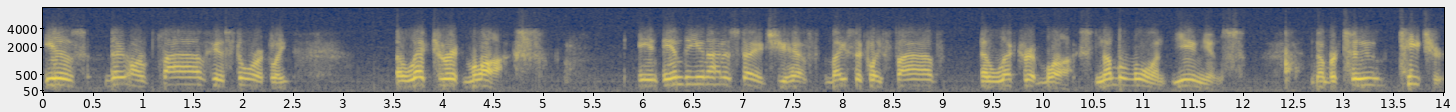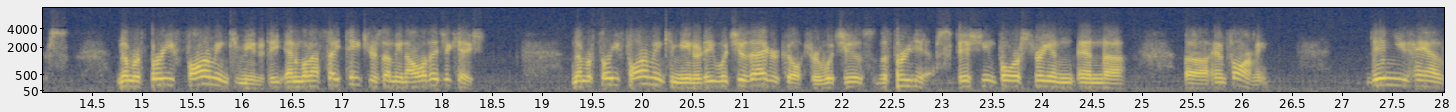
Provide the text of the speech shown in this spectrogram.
is there are five historically electorate blocks in in the United States. You have basically five electorate blocks. Number one, unions. Number two, teachers. Number three, farming community. And when I say teachers, I mean all of education. Number three, farming community, which is agriculture, which is the three F's: fishing, forestry, and and uh, uh, and farming. Then you have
